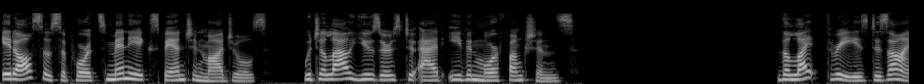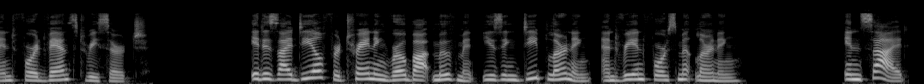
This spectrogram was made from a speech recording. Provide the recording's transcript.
It also supports many expansion modules, which allow users to add even more functions. The Light 3 is designed for advanced research. It is ideal for training robot movement using deep learning and reinforcement learning. Inside,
